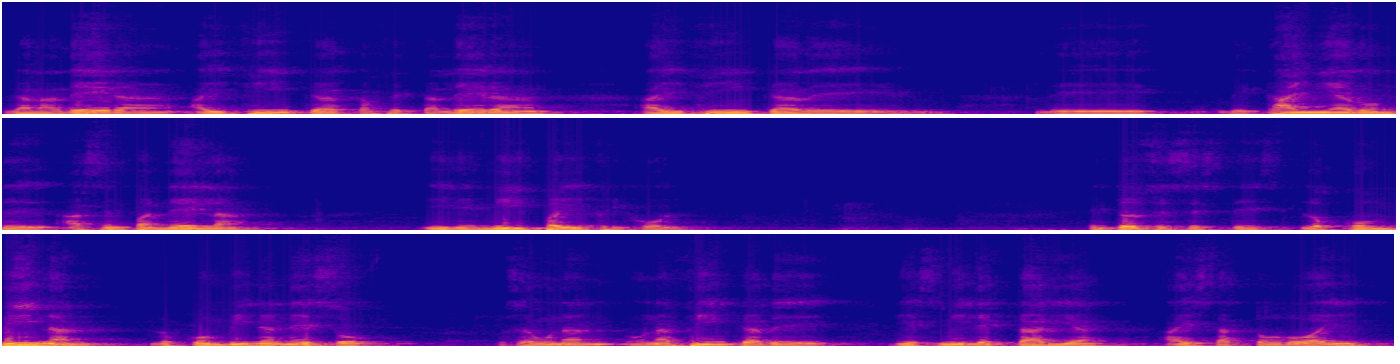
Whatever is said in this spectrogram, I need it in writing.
ganadera, hay finca cafetalera, hay finca de, de, caña donde hacen panela y de milpa y frijol. Entonces este, lo combinan, lo combinan eso, o sea, una, una finca de 10.000 hectáreas, ahí está todo ahí,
